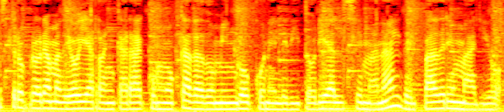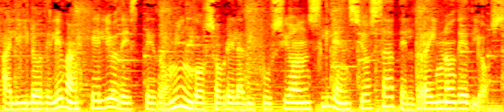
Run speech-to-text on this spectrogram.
Nuestro programa de hoy arrancará como cada domingo con el editorial semanal del Padre Mario al hilo del Evangelio de este domingo sobre la difusión silenciosa del reino de Dios.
